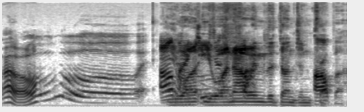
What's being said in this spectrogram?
oh. Ooh. Oh you my are you are now fuck. in the dungeon Oh. proper.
